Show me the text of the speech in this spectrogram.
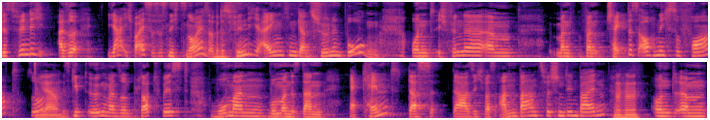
das finde ich, also ja, ich weiß, es ist nichts Neues, aber das finde ich eigentlich einen ganz schönen Bogen. Und ich finde, ähm, man, man checkt es auch nicht sofort. So. Ja. Es gibt irgendwann so einen Plot-Twist, wo man, wo man das dann erkennt, dass da sich was anbahnt zwischen den beiden. Mhm. Und ähm,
